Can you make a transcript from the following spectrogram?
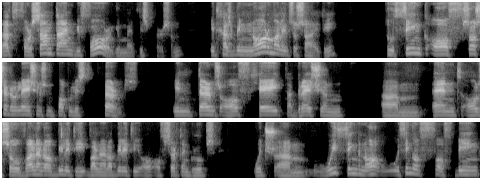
that for some time before you met this person, it has been normal in society to think of social relations in populist terms, in terms of hate, aggression, um, and also vulnerability, vulnerability of, of certain groups which um, we think not we think of, of being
